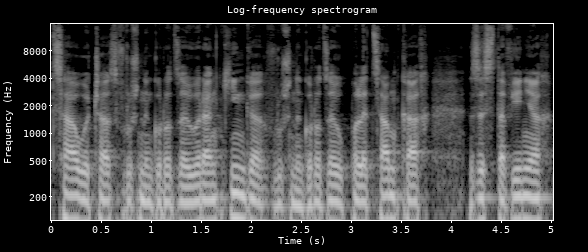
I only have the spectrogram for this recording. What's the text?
cały czas w różnego rodzaju rankingach, w różnego rodzaju polecankach, zestawieniach.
